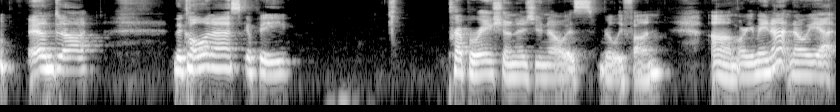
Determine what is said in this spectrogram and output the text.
and uh, the colonoscopy preparation, as you know, is really fun. Um, or you may not know yet.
